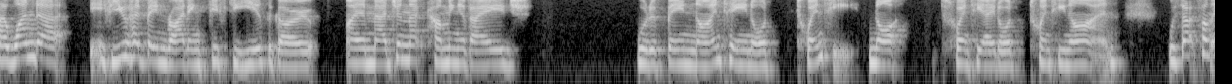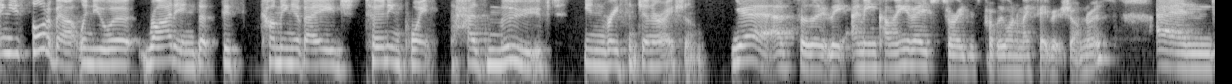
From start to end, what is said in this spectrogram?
I wonder if you had been writing 50 years ago, I imagine that coming of age would have been 19 or 20, not 28 or 29. Was that something you thought about when you were writing that this coming of age turning point has moved in recent generations? Yeah, absolutely. I mean, coming of age stories is probably one of my favorite genres. And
